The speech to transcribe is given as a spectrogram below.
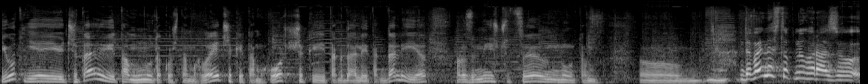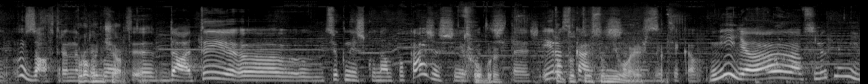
і от я її читаю, і там ну також там глечики, там горщики і так далі. І так далі. І я розумію, що це ну там е, Давай наступного разу, ну завтра, наприклад. гончарство. Е, Да, ти е, цю книжку нам покажеш, яку Добре. ти читаєш, і Тобто ти розкажеш. що сумніваєшся? тобі цікаво. Ні, я абсолютно ні.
